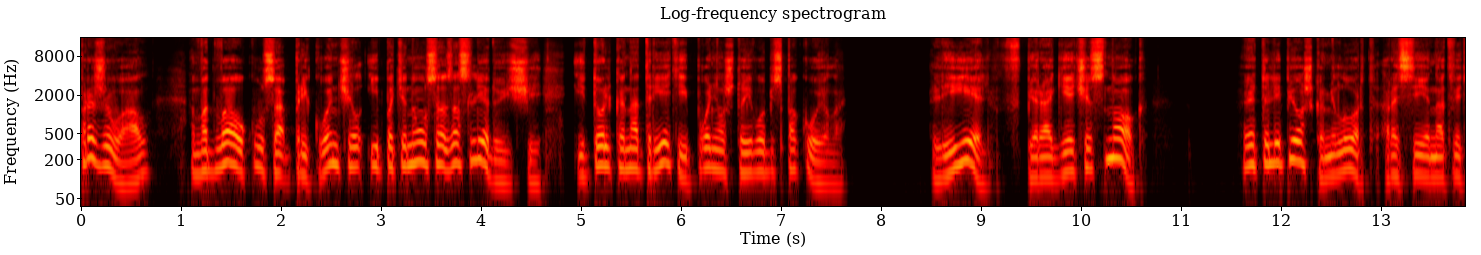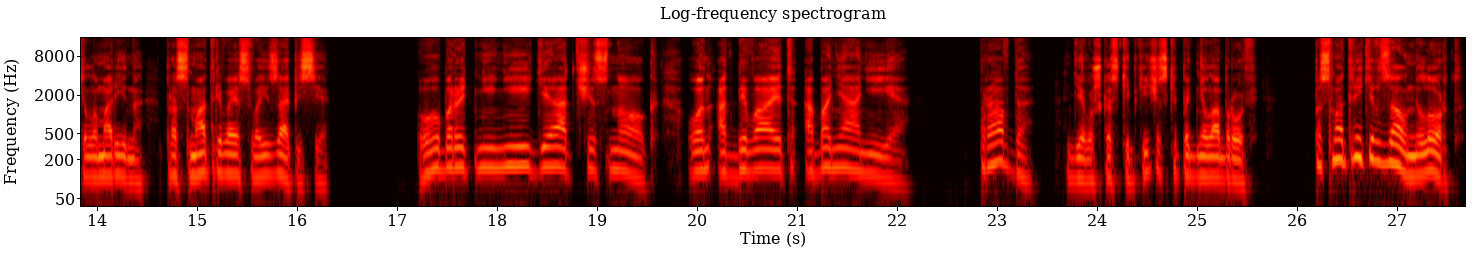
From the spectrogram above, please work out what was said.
Прожевал — во два укуса прикончил и потянулся за следующий, и только на третий понял, что его беспокоило. «Лиель, в пироге чеснок!» «Это лепешка, милорд», — рассеянно ответила Марина, просматривая свои записи. «Оборотни не едят чеснок, он отбивает обоняние». «Правда?» — девушка скептически подняла бровь. Посмотрите в зал, милорд.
